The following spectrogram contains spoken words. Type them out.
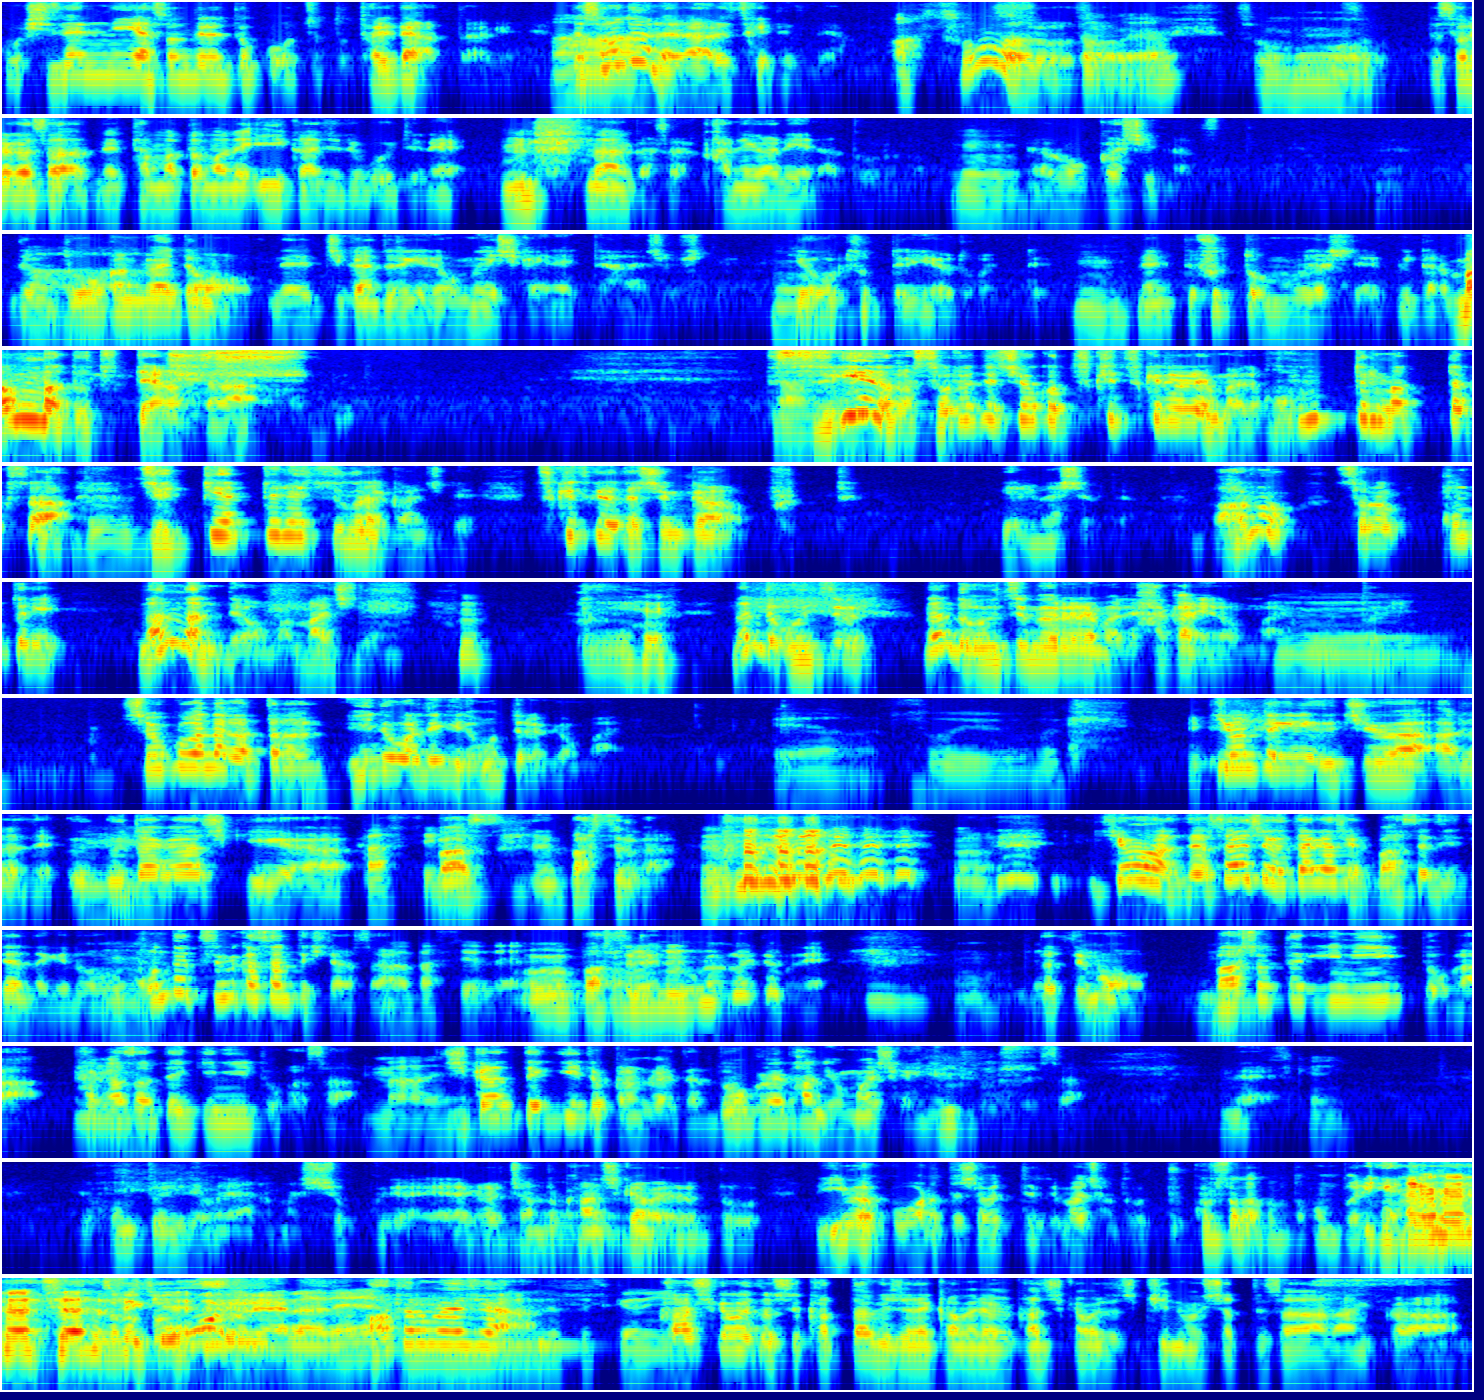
こう自然に遊んでるとこをちょっと撮りたかったわけ。あ。で、そのためにあれつけてんだよ。あ、そうだったのね。そうそうでそれがさ、ね、たまたまね、いい感じで動いてね、うんなんかさ、金がねえなと、うん。俺の。あれおかしいなっつって。でもどう考えても、ね、時間的におめえしかいないって話をして、うんいや、俺撮ってねえよとか言って、うん。ね、で、ふっと思い出して、見たら、まんまと映ってやがったら、すげえのが、それで証拠突きつけられるまで、本当に全くさ、絶対やってねえっつうぐらいの感じで、突きつけられた瞬間、ふって、やりましたみたいな。あの、その、本当に、何なんだよ、お前、マジで。えなんで追い詰め、なんで追い詰められるまで吐かねえの、お前、ー本当に。うん証拠がなかったら言い逃れできると思ってるわけよ、お前。いや、そういうわけ。基本的にうちはあれだぜ、ううん疑わしきがバス停。罰罰するから。基本は、でも最初疑わしきが罰せず言ってたんだけど、うんこんなに積み重なってきたらまあ、さ、バス停だよ。うん、罰するね、どう考えてもね。うん、だってもう、場所的にとか、うん高さ的にとかさ、まあね。時間的にと考えたら、どう考えたらにお前しかいねえってことでさ、ね、確かに。本当にでもね、まあショックだよね。だからちゃんと監視カメラだと、今こう笑って喋ってるんで、マジ本当ぶっ殺そうかと思った、本当に。そうそう思うよね。まあね。当たり前じゃんう確かに。監視カメラとして買ったわけじゃないカメラが監視カメラとして機能しちゃってさ、なんか、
